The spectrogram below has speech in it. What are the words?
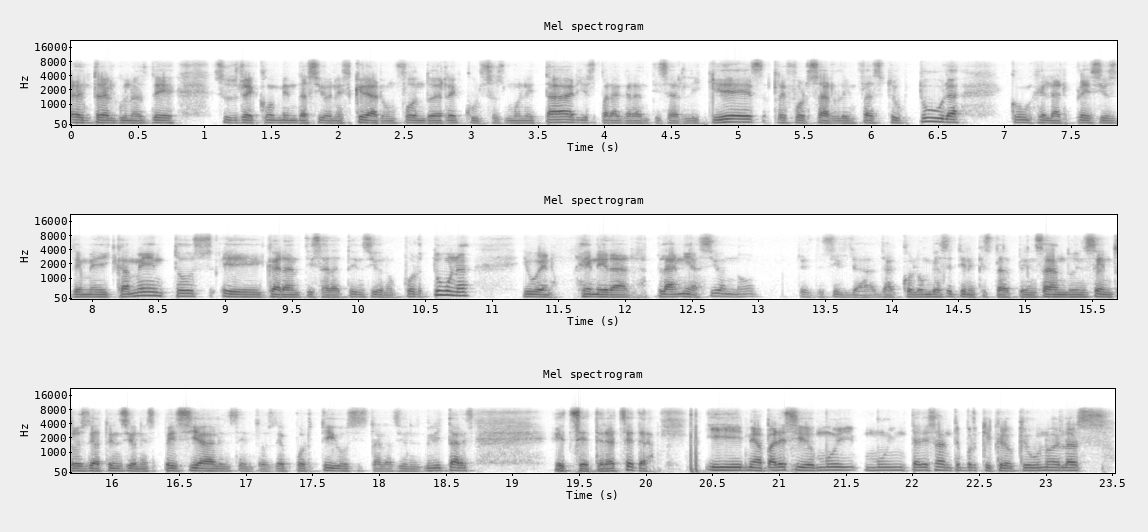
entre algunas de sus recomendaciones, crear un fondo de recursos monetarios para garantizar liquidez, reforzar la infraestructura, congelar precios de medicamentos, eh, garantizar atención oportuna y, bueno, generar planeación, ¿no? Es decir, ya, Colombia se tiene que estar pensando en centros de atención especial, en centros deportivos, instalaciones militares, etcétera, etcétera. Y me ha parecido muy, muy interesante porque creo que una de las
